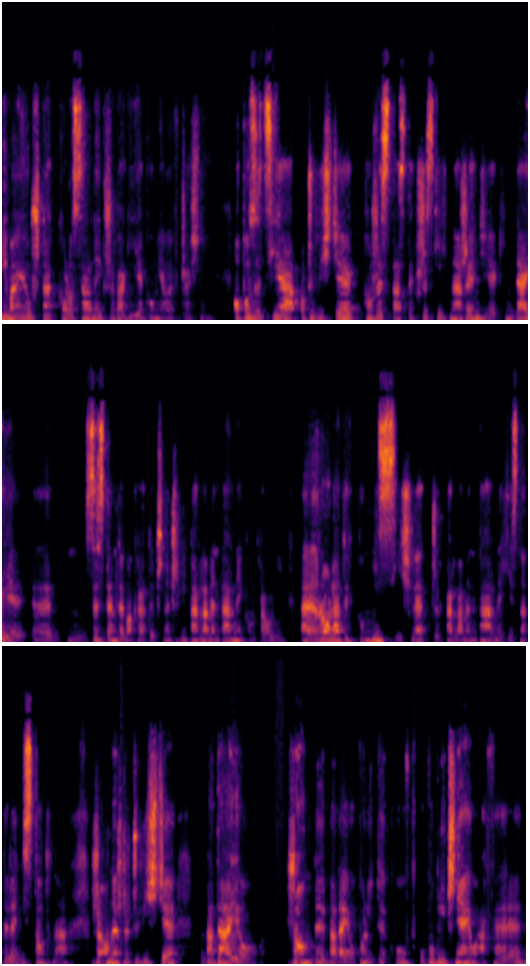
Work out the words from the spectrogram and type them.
nie mają już tak kolosalnej przewagi, jaką miały wcześniej. Opozycja oczywiście korzysta z tych wszystkich narzędzi, jakim daje e, system demokratyczny, czyli parlamentarnej kontroli. E, rola tych komisji śledczych parlamentarnych jest na tyle istotna, że one rzeczywiście badają rządy, badają polityków, upubliczniają afery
